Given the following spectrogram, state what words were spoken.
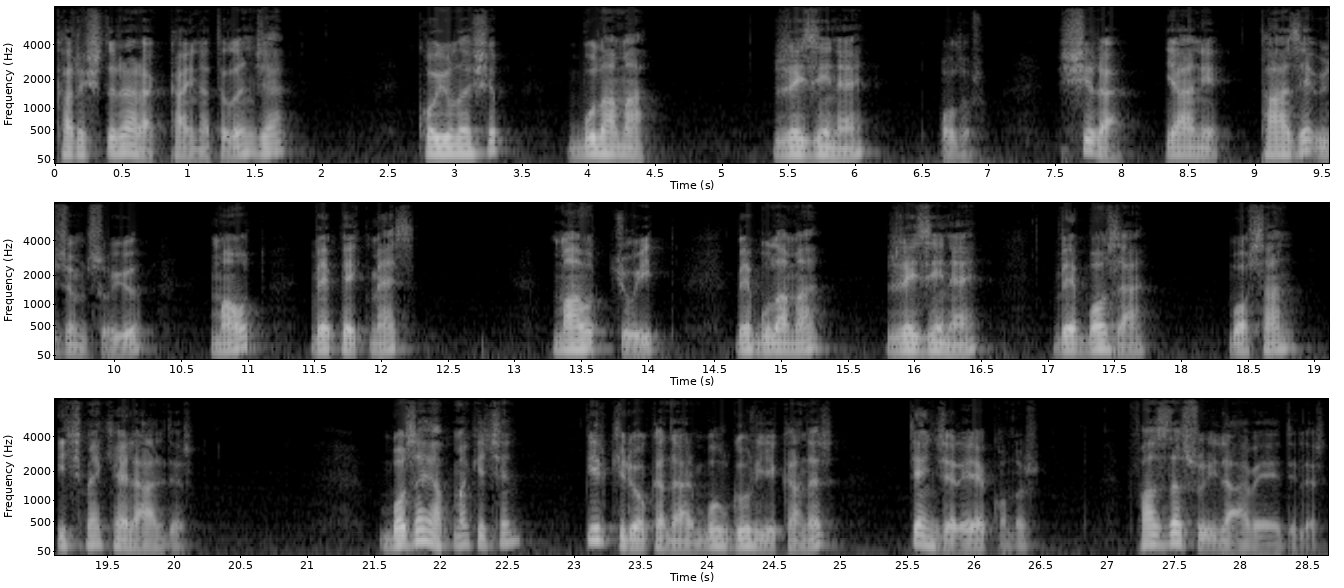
karıştırarak kaynatılınca koyulaşıp bulama rezine olur. Şira yani taze üzüm suyu, maut ve pekmez, maut cuit ve bulama rezine ve boza, bosan içmek helaldir. Boza yapmak için bir kilo kadar bulgur yıkanır, tencereye konur. Fazla su ilave edilir.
